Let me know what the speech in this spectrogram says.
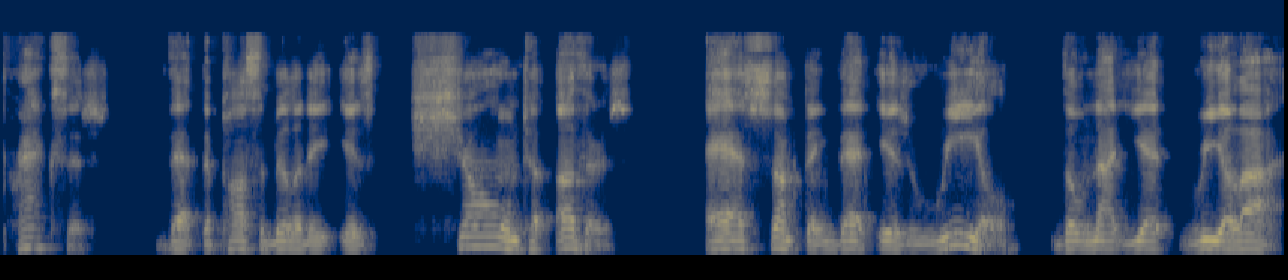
praxis, that the possibility is shown to others as something that is real, though not yet realized.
